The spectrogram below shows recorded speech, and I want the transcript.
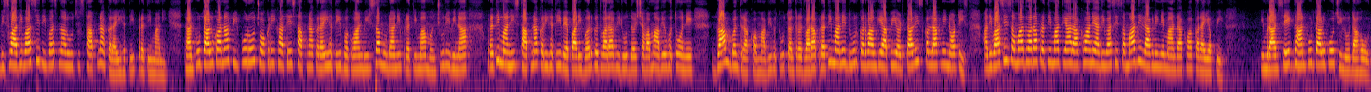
વિશ્વ આદિવાસી દિવસના રોજ સ્થાપના કરાઈ હતી પ્રતિમાની. ધાનપુર તાલુકાના પીપોરો ચોકડી ખાતે સ્થાપના કરાઈ હતી. ભગવાન બિરસા મુંડાની પ્રતિમા મંજૂરી વિના પ્રતિમાની સ્થાપના કરી હતી. વેપારી વર્ગ દ્વારા વિરોધ દર્શાવવામાં આવ્યો હતો અને ગામ બંધ રાખવામાં આવ્યું હતું. તંત્ર દ્વારા પ્રતિમાને દૂર કરવા અંગે આપી અડતાલીસ કલાકની નોટિસ. આદિવાસી સમાજ દ્વારા પ્રતિમા ત્યાં રાખવા અને આદિવાસી સમાજની લાગણીને માન રાખવા કરાઈ અપીલ. ઇમરાન શેખ, ધાનપુર તાલુકો, જિલ્લો દાહોદ.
